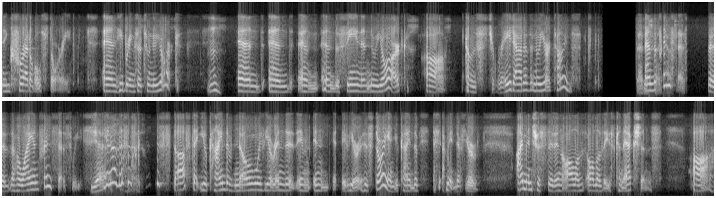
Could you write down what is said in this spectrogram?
incredible story. And he brings her to New York Mm. and and and and the scene in New York uh comes straight out of the New York Times That is and the princess the the Hawaiian princess we Yes. you know this is this is stuff that you kind of know if you're in the in in if you're a historian you kind of I mean if you're I'm interested in all of all of these connections uh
